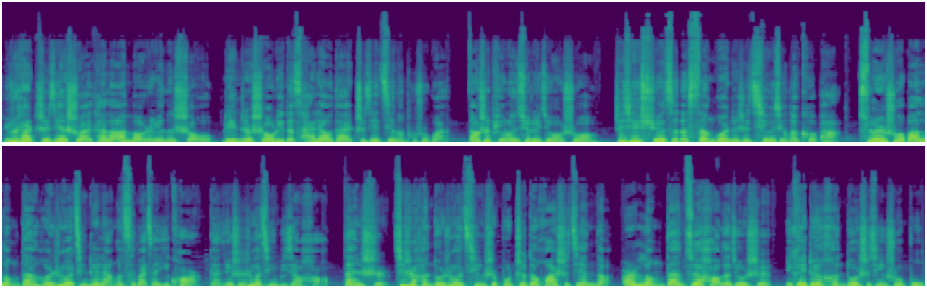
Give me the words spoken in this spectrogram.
于是他直接甩开了安保人员的手，拎着手里的材料袋，直接进了图书馆。当时评论区里就有说，这些学子的三观真是清醒的可怕。虽然说把冷淡和热情这两个词摆在一块儿，感觉是热情比较好，但是其实很多热情是不值得花时间的。而冷淡最好的就是你可以对很多事情说不，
